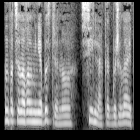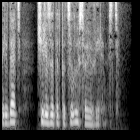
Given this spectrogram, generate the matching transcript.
Он поцеловал меня быстро, но сильно, как бы желая передать через этот поцелуй свою уверенность.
